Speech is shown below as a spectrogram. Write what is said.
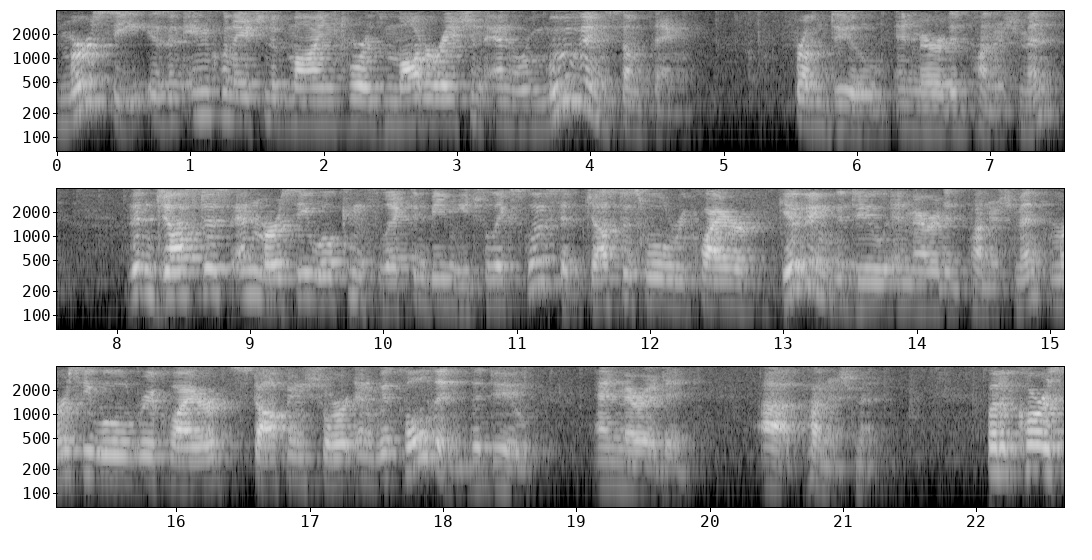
mercy is an inclination of mind towards moderation and removing something from due and merited punishment, then justice and mercy will conflict and be mutually exclusive. Justice will require giving the due and merited punishment, mercy will require stopping short and withholding the due and merited uh, punishment. But of course,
